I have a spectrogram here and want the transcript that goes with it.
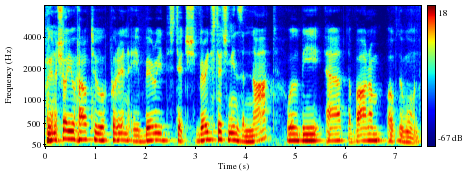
We're going to show you how to put in a buried stitch. Buried stitch means the knot will be at the bottom of the wound.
